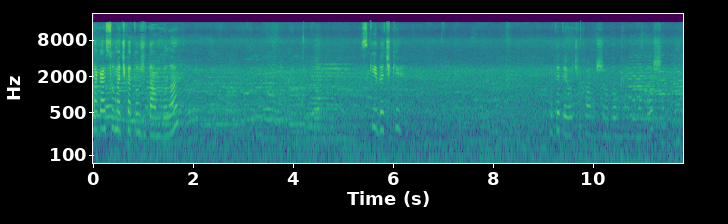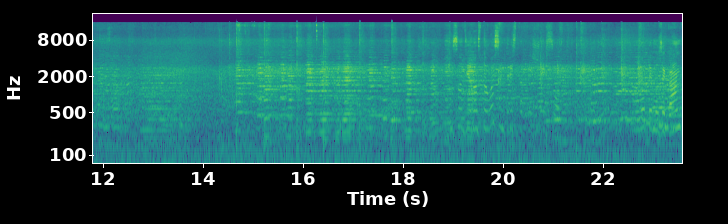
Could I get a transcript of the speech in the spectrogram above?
Такая сумочка тоже там была. Скидочки. Вот это очень хорошая, удобная для кошек. Шестьсот девяносто восемь, триста шестьдесят. А вот и музыкант.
